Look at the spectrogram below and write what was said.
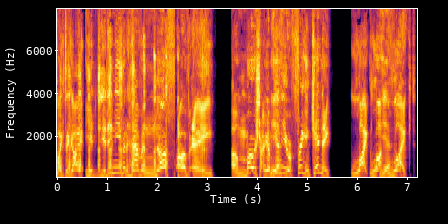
Like the guy, you, you didn't even have enough of a emotion. I'm Yeah. giving you a frigging kidney. Like, like, Yeah. liked.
